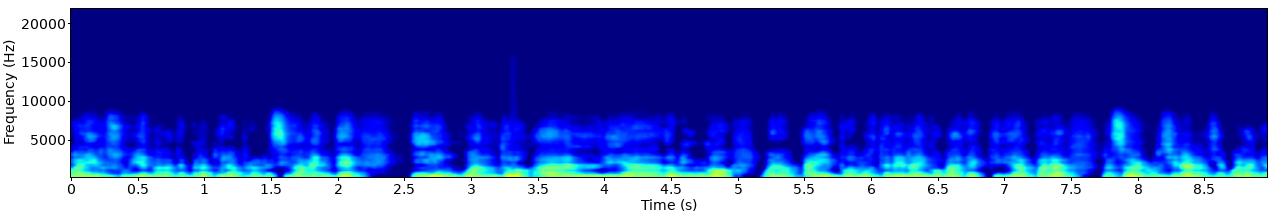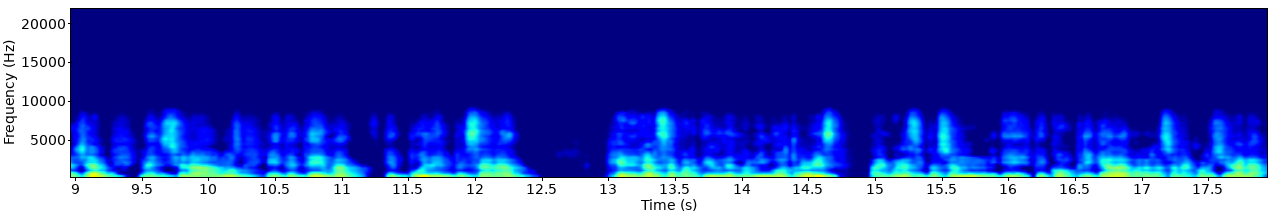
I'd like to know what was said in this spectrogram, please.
va a ir subiendo la temperatura progresivamente. Y en cuanto al día domingo, bueno, ahí podemos tener algo más de actividad para la zona cordillerana. ¿Se acuerdan que ayer mencionábamos este tema que puede empezar a generarse a partir del domingo otra vez alguna situación este, complicada para la zona cordillerana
